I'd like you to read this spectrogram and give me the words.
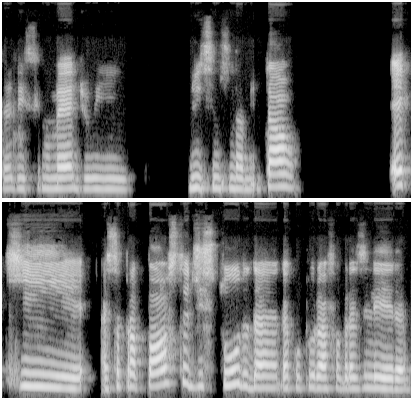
né, de ensino médio e de ensino fundamental, é que essa proposta de estudo da, da cultura afro-brasileira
